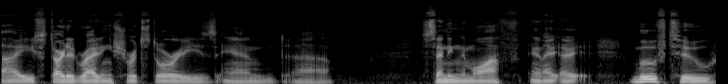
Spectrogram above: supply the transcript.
I started writing short stories and uh, sending them off. And I, I, moved to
